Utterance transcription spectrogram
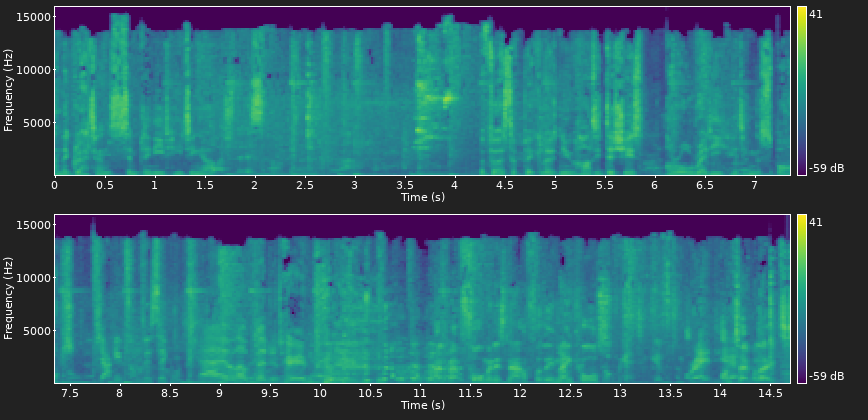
and the gratins simply need heating up. Watch this. Oh, The first of Piccolo's new hearty dishes are already hitting the spot. J'arrive dans deux secondes. I love vegetarian. and about four minutes now for the main course Don't forget to give them some bread. on yeah? table eight.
